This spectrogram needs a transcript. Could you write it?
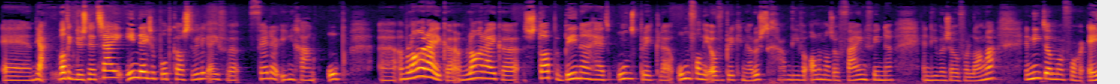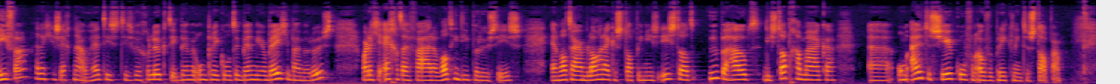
En ja, wat ik dus net zei, in deze podcast wil ik even verder ingaan op uh, een, belangrijke, een belangrijke stap binnen het ontprikkelen. Om van die overprikkeling naar rust te gaan. Die we allemaal zo fijn vinden en die we zo verlangen. En niet dan maar voor even. En dat je zegt, nou het is, het is weer gelukt. Ik ben weer ontprikkeld. Ik ben weer een beetje bij mijn rust. Maar dat je echt gaat ervaren wat die diepe rust is. En wat daar een belangrijke stap in is. Is dat überhaupt die stap gaan maken uh, om uit de cirkel van overprikkeling te stappen.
